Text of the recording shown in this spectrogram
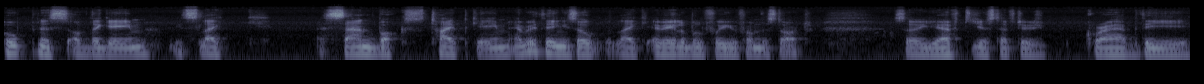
openness of the game. It's like a sandbox type game. Everything is like available for you from the start. So you have to just have to grab the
